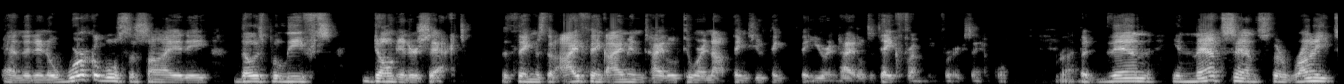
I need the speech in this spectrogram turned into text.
And that in a workable society, those beliefs don't intersect the things that I think I'm entitled to are not things you think that you're entitled to take from me, for example. Right. But then in that sense, the right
